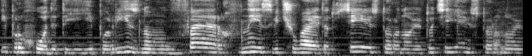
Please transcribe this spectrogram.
І проходите її по-різному, вверх, вниз, відчуваєте то цією стороною, то цією стороною.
